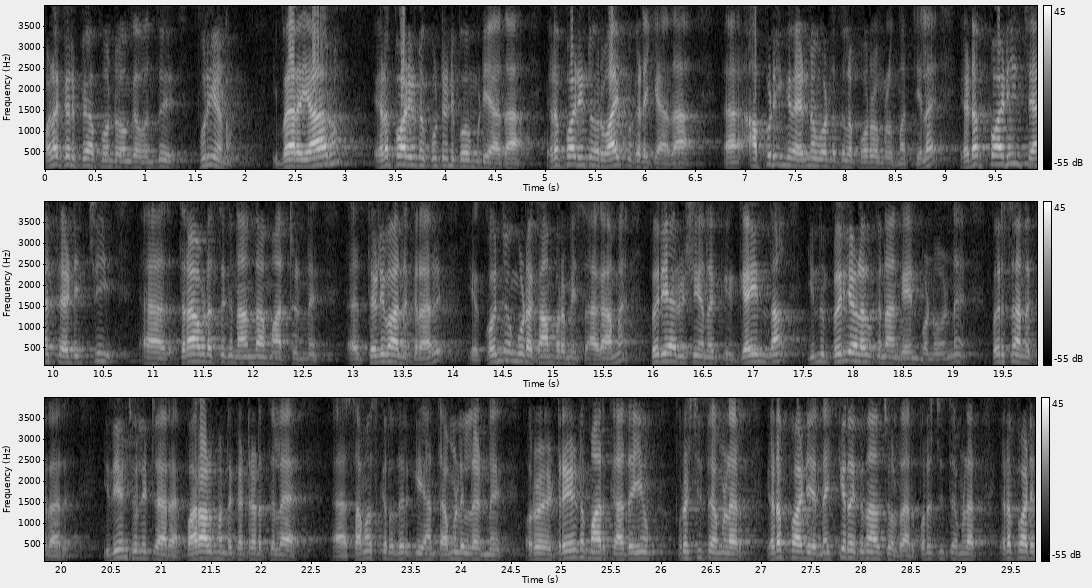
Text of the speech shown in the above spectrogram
பழக்கருப்பியா போன்றவங்க வந்து புரியணும். வேற யாரும் எடப்பாடிகிட்ட கூட்டணி போக முடியாதா? எடப்பாடிகிட்ட ஒரு வாய்ப்பு கிடைக்காதா? அப்படிங்கிற எண்ண ஓட்டத்தில் போகிறவங்களுக்கு மத்தியில் எடப்பாடியும் சேர்த்து அடித்து திராவிடத்துக்கு நான் தான் மாற்றுன்னு தெளிவாக நிற்கிறாரு கொஞ்சம் கூட காம்ப்ரமைஸ் ஆகாமல் பெரியார் விஷயம் எனக்கு கெயின் தான். இன்னும் பெரிய அளவுக்கு நான் கெயின் பண்ணுவேன்னு பெருசாக நிற்கிறாரு இதையும் சொல்லிட்டாரு. பாராளுமன்ற கட்டடத்தில் சமஸ்கிருதத்திற்கு ஏன் தமிழ் இல்லைன்னு ஒரு ட்ரேட் மார்க் அதையும் புரட்சி தமிழர் எடப்பாடியை நக்கிறதுக்கு தான் சொல்கிறார் புரட்சி தமிழர் எடப்பாடி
